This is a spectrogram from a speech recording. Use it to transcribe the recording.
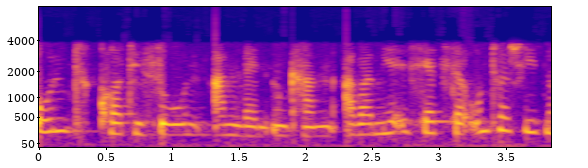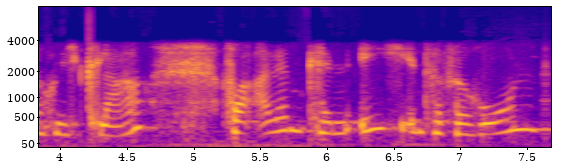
und Cortison anwenden kann. Aber mir ist jetzt der Unterschied noch nicht klar. Vor allem kenne ich Interferon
